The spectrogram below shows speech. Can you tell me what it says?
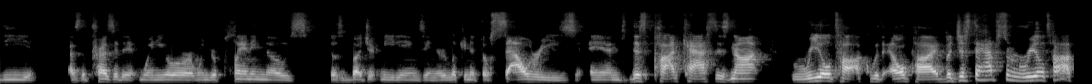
the as the president when you're when you're planning those those budget meetings and you're looking at those salaries and this podcast is not real talk with LPI, but just to have some real talk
